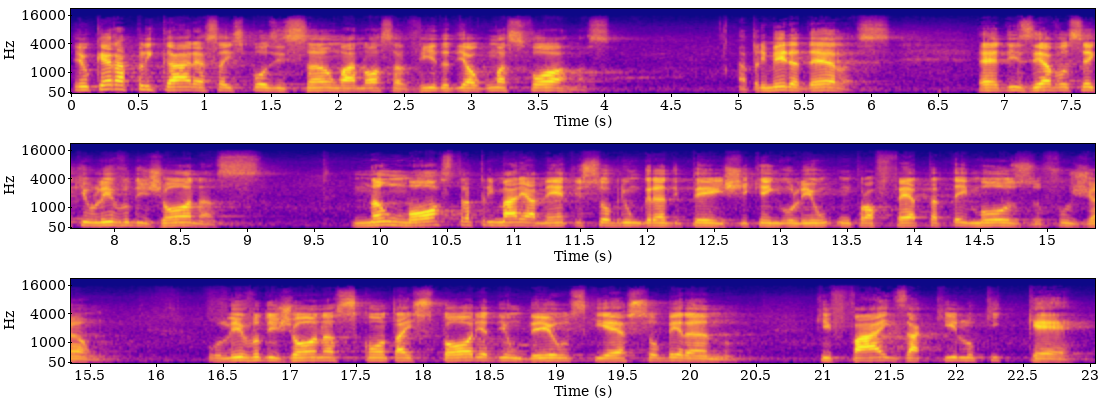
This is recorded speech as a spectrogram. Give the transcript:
Eu quero aplicar essa exposição à nossa vida de algumas formas. A primeira delas é dizer a você que o livro de Jonas não mostra primariamente sobre um grande peixe que engoliu um profeta teimoso, fujão. O livro de Jonas conta a história de um Deus que é soberano, que faz aquilo que quer,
